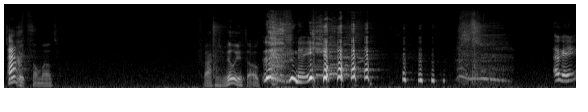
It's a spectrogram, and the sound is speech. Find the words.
tuurlijk kan dat. De vraag is, wil je het ook? Nee. Oké.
